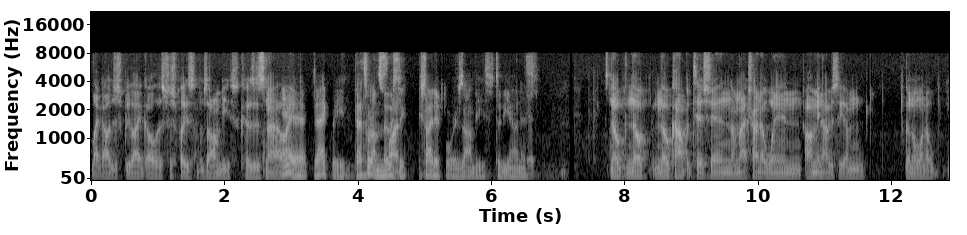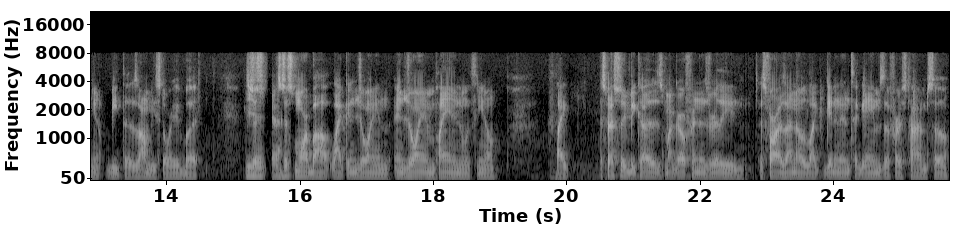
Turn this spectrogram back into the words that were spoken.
like I'll just be like, oh, let's just play some zombies because it's not like yeah, exactly. That's what I'm most fun. excited for. is Zombies, to be honest. it's no no no competition. I'm not trying to win. I mean, obviously, I'm gonna want to you know beat the zombie story, but it's just Yeah. it's just more about like enjoying enjoying playing with you know, like especially because my girlfriend is really, as far as I know, like getting into games the first time, so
